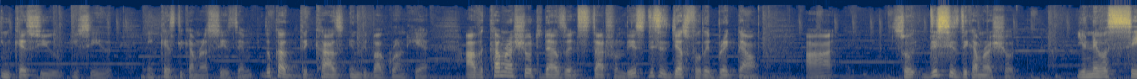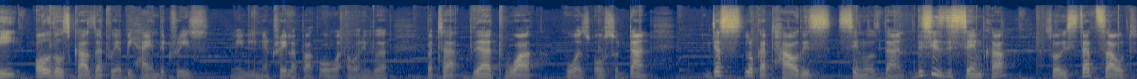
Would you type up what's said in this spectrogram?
in case you you see in case the camera sees them. Look at the cars in the background here. Uh, the camera shot doesn't start from this. This is just for the breakdown. Uh, so this is the camera shot. You never see all those cars that were behind the trees, maybe in a trailer park or, whatever. But uh, that work was also done just look at how this scene was done. This is the same car. So it starts out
